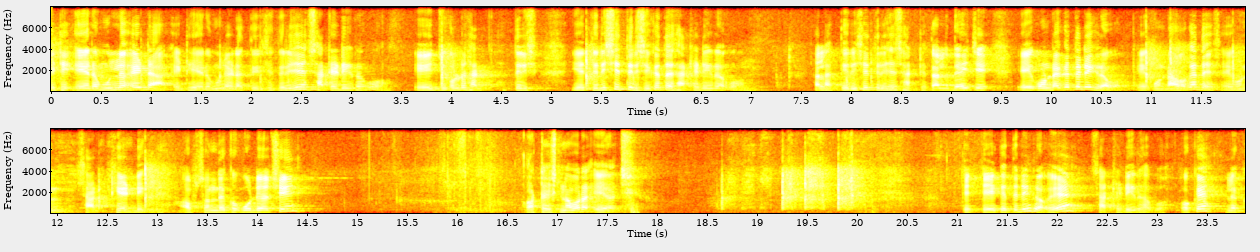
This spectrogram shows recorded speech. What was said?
এটি এর মূল্য এইটা এটি এর মূল্য এটা তিরিশ তিরিশ ষাঠিয়ে ডিগ্রি হব এ ইজিকল টু তিরিশ ইয়ে তিরিশ তিরিশ কেতে ষাঠিয়ে ডিগ্রি হব ହେଲା ତିରିଶ ତିରିଶ ଷାଠିଏ ତାହେଲେ ଦେଇଛି ଏ କୋଣଟା କେତେ ଡିଗ୍ରୀ ହେବ ଏ କୋଣଟା ହେବ କେତେ ଏ କୋଣ ଷାଠିଏ ଡିଗ୍ରୀ ଅପସନ୍ ଦେଖ କେଉଁଠି ଅଛି ଅଠେଇଶ ନମ୍ବର ଏ ଅଛି ଏ କେତେ ଡିଗ୍ରୀ ହେବ ଏ ଷାଠିଏ ଡିଗ୍ରୀ ହେବ ଓକେ ଲେଖ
